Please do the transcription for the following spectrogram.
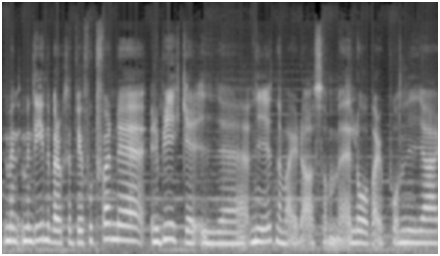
men, men det innebär också att vi har fortfarande rubriker i eh, nyheterna varje dag som eh, lovar på nya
